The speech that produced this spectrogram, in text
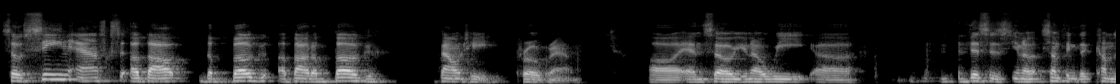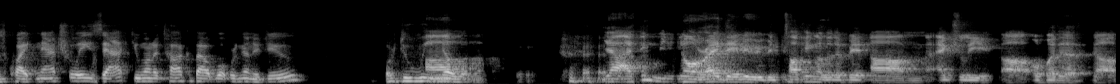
so Scene asks about the bug about a bug bounty program. Uh, and so, you know, we, uh, this is, you know, something that comes quite naturally. Zach, do you want to talk about what we're going to do? Or do we know what uh, yeah, I think we know, right, David? We've been talking a little bit um, actually uh, over the, the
